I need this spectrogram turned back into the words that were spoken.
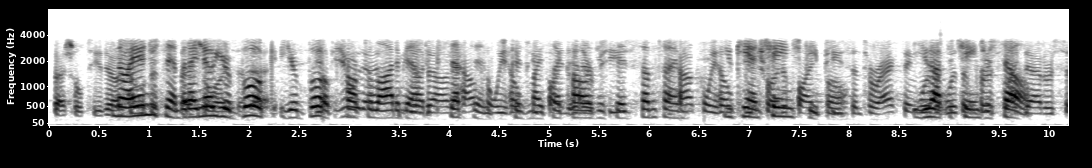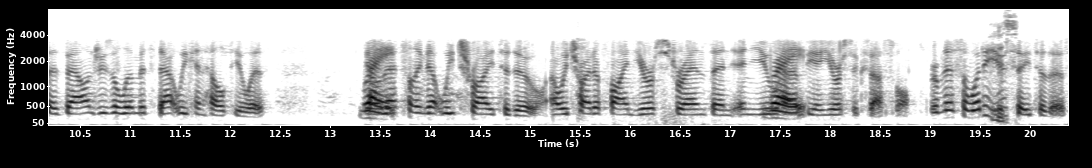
specialty. There no, I understand, but I know your book. Your book If talked a lot about, about acceptance can we help because my psychologist peace, said sometimes can you can't try change people. Peace interacting You with, have to with change yourself. like that or set boundaries or limits that we can help you with. You Right. know, that's something that we try to do, and we try to find your strength and and you Right. happy and you're successful. Rabnissa, what do you Yes. say to this?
